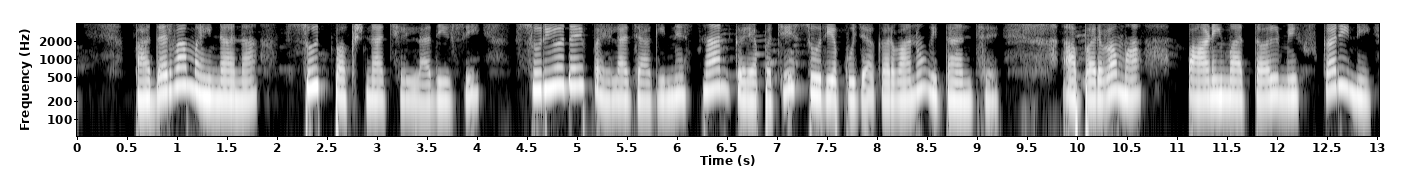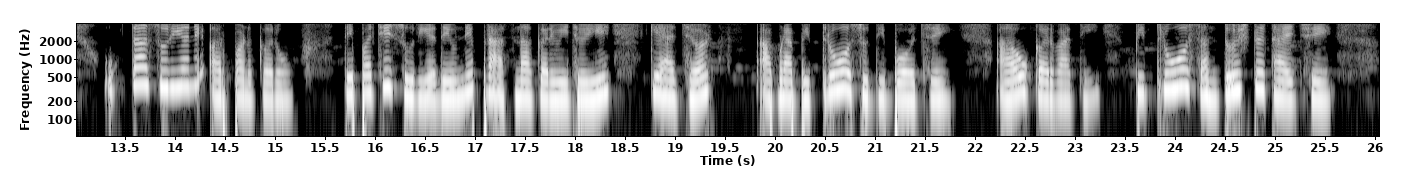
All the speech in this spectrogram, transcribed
ભાદરવા મહિનાના સુદ પક્ષના છેલ્લા દિવસે સૂર્યોદય પહેલાં જાગીને સ્નાન કર્યા પછી સૂર્યપૂજા કરવાનું વિધાન છે. આ પર્વમાં પાણીમાં તલ મિક્સ કરીને ઉગતા સૂર્યને અર્પણ કરો. તે પછી સૂર્યદેવને પ્રાર્થના કરવી જોઈએ કે આ જળ આપણા પિતૃઓ સુધી પહોંચે. આવું કરવાથી પિતૃઓ સંતુષ્ટ થાય છે.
